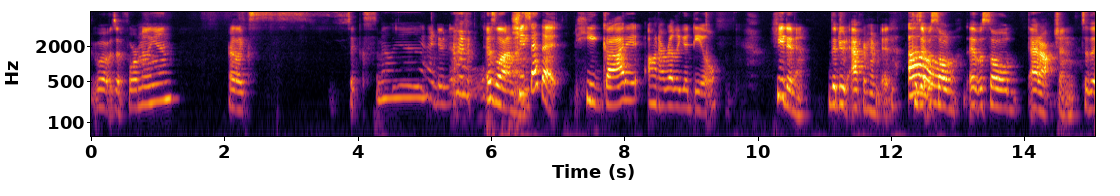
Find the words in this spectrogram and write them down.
what was it, four million, or like s- six million. I do It know. It was a lot of money. She said that he got it on a really good deal. he didn't. The dude after him did because it was Oh. sold. It was sold at auction to the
